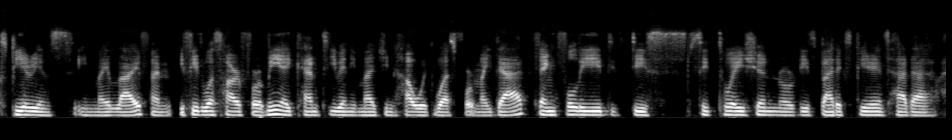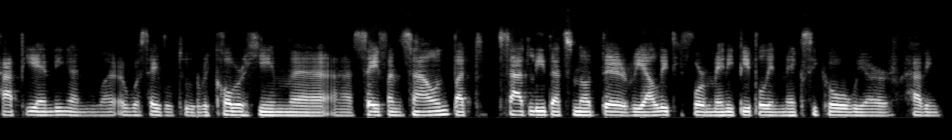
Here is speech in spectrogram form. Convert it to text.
experience in my life. And if it was hard for me, I can't even imagine how it was for my dad. Thankfully, this this situation or this bad experience had a happy ending and I was able to recover him uh, uh, safe and sound. But sadly, that's not the reality for many people in Mexico. We are having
